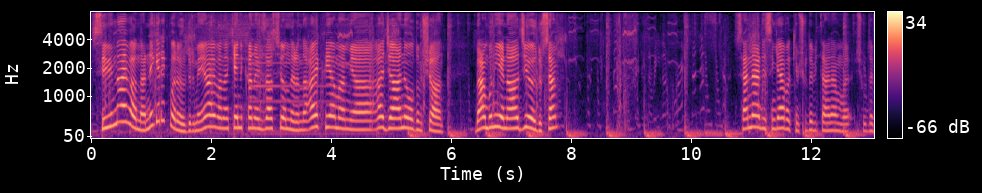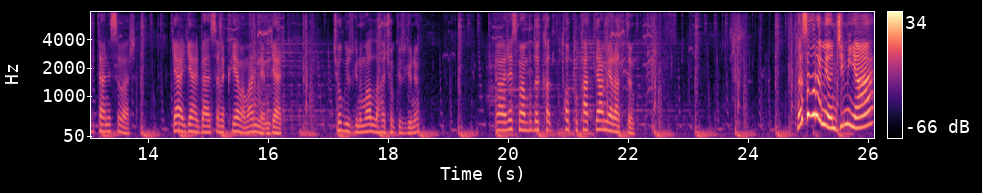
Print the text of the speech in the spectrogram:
Sevimli hayvanlar. Ne gerek var öldürmeye? Hayvanlar kendi kanalizasyonlarında. Ay kıyamam ya. Ay cani oldum şu an. Ben bunun yerine alcıyı öldürsem. Sen neredesin? Gel bakayım. Şurada bir tanem var. Şurada bir tanesi var. Gel gel ben sana kıyamam annem gel. Çok üzgünüm vallahi çok üzgünüm. Ya resmen burada ka- toplu katliam yarattım. Nasıl vuramıyorsun Jimmy ya?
